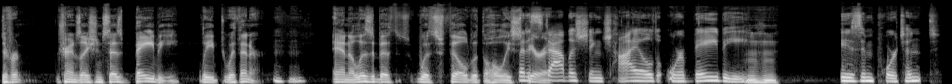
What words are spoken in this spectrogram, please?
Different translation says baby leaped within her. Mm-hmm. And Elizabeth was filled with the Holy but Spirit. establishing child or baby is important.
